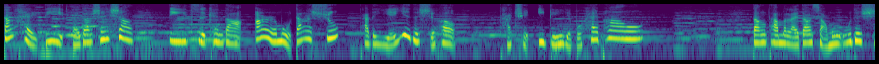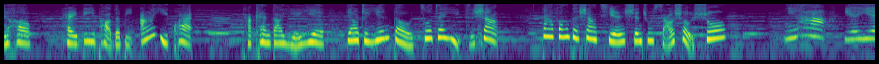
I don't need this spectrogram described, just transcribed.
当海蒂来到山上，第一次看到阿尔姆大叔他的爷爷的时候，他却一点也不害怕哦。当他们来到小木屋的时候，海蒂跑得比阿姨快。他看到爷爷叼着烟斗坐在椅子上。大方的上前伸出小手说：“你好，爷爷。”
